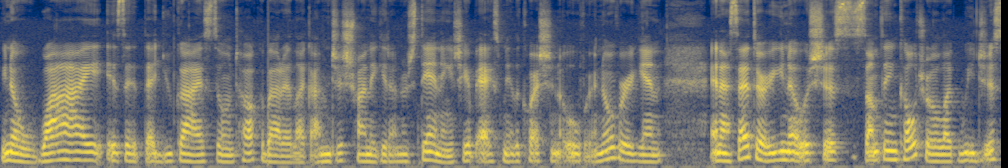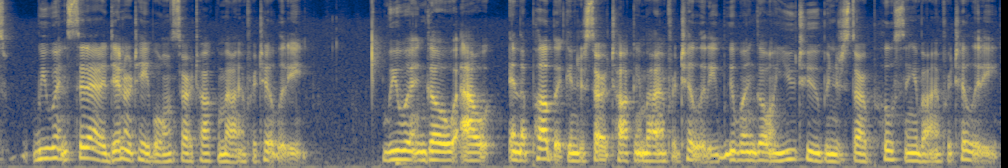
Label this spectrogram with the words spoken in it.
you know, why is it that you guys don't talk about it? Like, I'm just trying to get understanding. And she kept asking me the question over and over again. And I said to her, you know, it's just something cultural. Like, we just, we wouldn't sit at a dinner table and start talking about infertility we wouldn't go out in the public and just start talking about infertility. We wouldn't go on YouTube and just start posting about infertility.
